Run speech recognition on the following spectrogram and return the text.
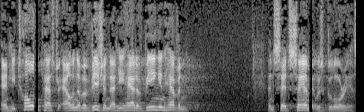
and he told Pastor Allen of a vision that he had of being in heaven and said, Sam, it was glorious.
